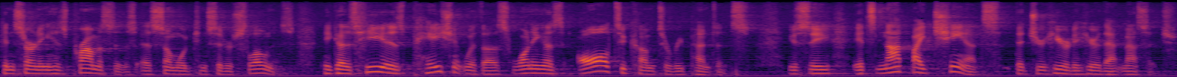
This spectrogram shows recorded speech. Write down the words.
concerning his promises, as some would consider slowness, because he is patient with us, wanting us all to come to repentance. You see, it's not by chance that you're here to hear that message.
